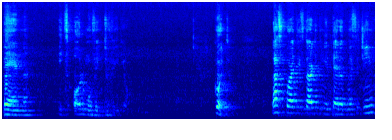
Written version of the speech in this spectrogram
then it's all moving to video. Good. Last part is targeting and tailored messaging.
